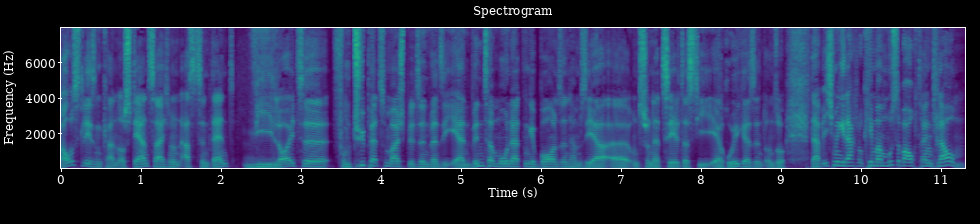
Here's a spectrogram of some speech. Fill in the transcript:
rauslesen kann aus Sternzeichen und Aszendent, wie Leute vom Typ her zum Beispiel sind, wenn sie eher in Wintermonaten geboren sind, haben Sie ja äh, uns schon erzählt, dass die eher ruhiger sind und so. Da habe ich mir gedacht, okay, man muss aber auch dran glauben,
